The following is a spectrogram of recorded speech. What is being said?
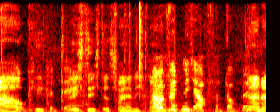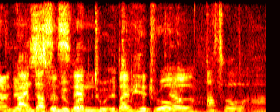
Ah, okay. Bitte. Richtig, das war ja nicht Aber wahr. wird nicht auch verdoppelt? Nein, nein, Nein, das das, ist, wenn ist, du beim wenn beim Hit-Roll. Ja. Achso, ah.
